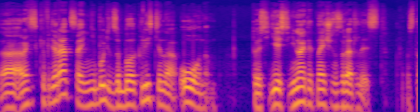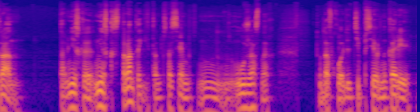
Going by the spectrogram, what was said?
э, Российская Федерация не будет заблоклистена ООНом. То есть есть United Nations Red List стран. Там несколько, несколько стран таких там совсем ужасных туда входят, типа Северной Кореи.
